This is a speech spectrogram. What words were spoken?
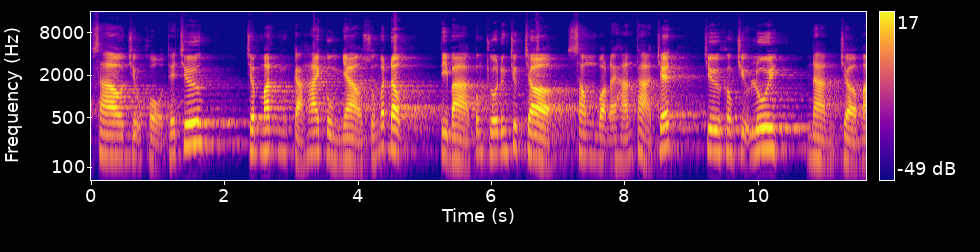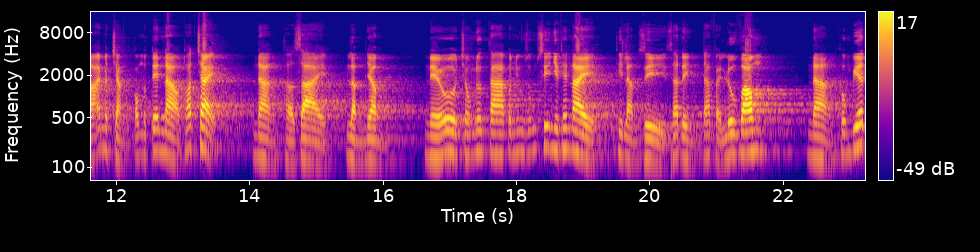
sao chịu khổ thế chứ? Chớp mắt cả hai cùng nhào xuống bất động. Tỷ bà công chúa đứng trực chờ, xong bọn đại hán thả chết chứ không chịu lui. Nàng chờ mãi mà chẳng có một tên nào thoát chạy. Nàng thở dài lầm nhầm Nếu trong nước ta có những dũng sĩ như thế này, Thì làm gì gia đình ta phải lưu vong? Nàng không biết,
